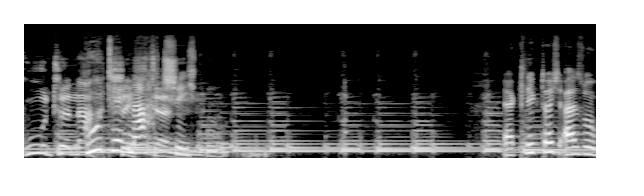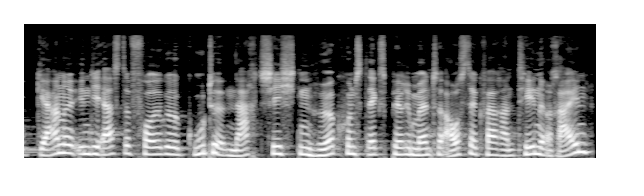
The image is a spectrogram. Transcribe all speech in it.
Gute Nachtschichten. Gute Nachtschichten. Ja, klickt euch also gerne in die erste Folge Gute Nachtschichten, Hörkunstexperimente aus der Quarantäne rein.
